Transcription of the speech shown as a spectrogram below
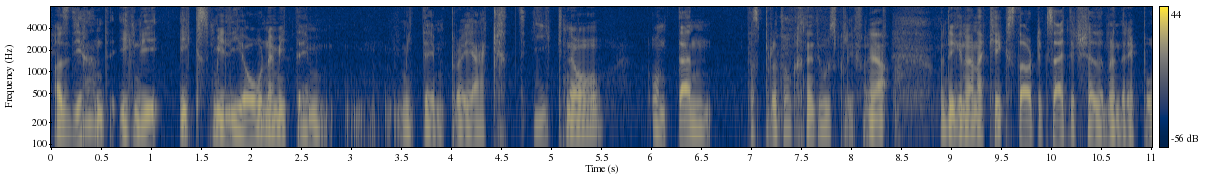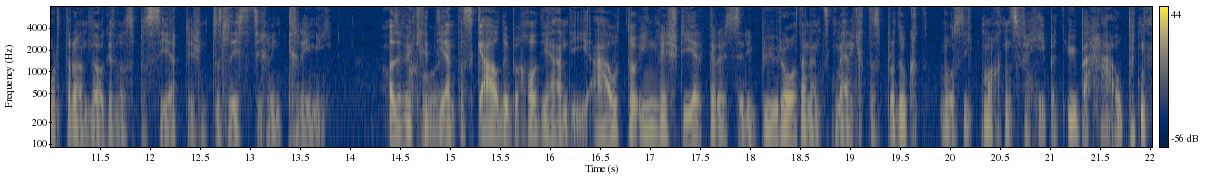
Also die haben irgendwie x Millionen mit dem, mit dem Projekt eingenommen und dann das Produkt nicht ausgeliefert. Ja. Und irgendwann hat Kickstarter gesagt, jetzt stellen wir einen Reporter an und schauen, was passiert ist. Und das liest sich wie ein Krimi. Also wirklich, Cool. die haben das Geld bekommen, die haben in Auto investiert, größere Büro, dann haben sie gemerkt, das Produkt, das sie gemacht haben, das verhebt überhaupt nicht.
